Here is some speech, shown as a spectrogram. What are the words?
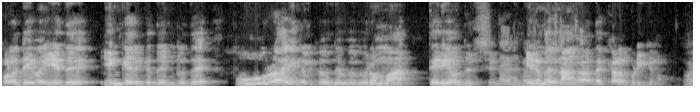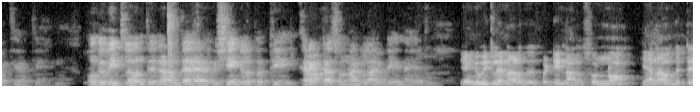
குலதெய்வம் எது எங்க இருக்குதுன்றது பூரா எங்களுக்கு வந்து விவரமா தெரிய வந்துருச்சு. இனிமேல் நாங்க அதை கடைப்பிடிக்கணும். Okay okay. உங்கள் வீட்டில் வந்து நடந்த விஷயங்களை பற்றி கரெக்டாக சொன்னாங்களா அப்படின்னு எங்க வீட்டில் நடந்தது பற்றி நாங்கள் சொன்னோம். ஏன்னா வந்துட்டு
